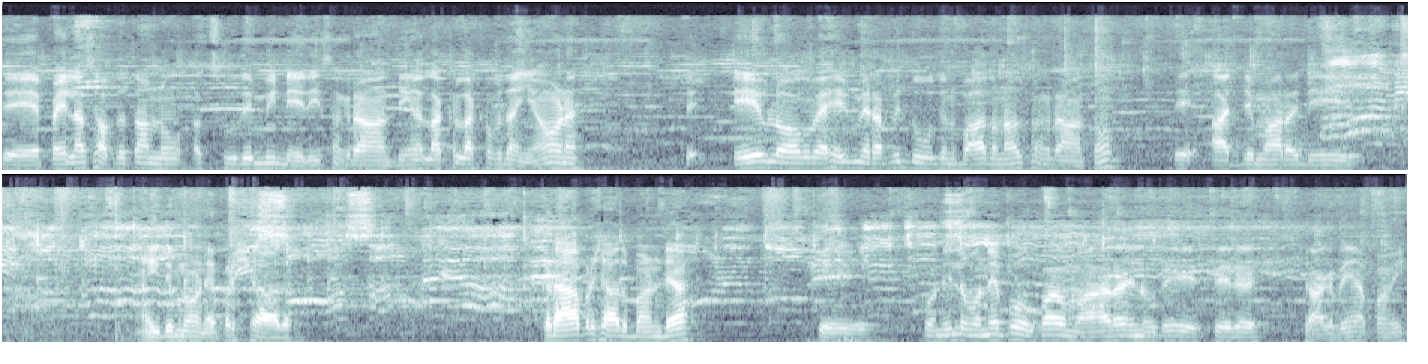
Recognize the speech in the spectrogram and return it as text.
ਤੇ ਪਹਿਲਾਂ ਸਭ ਤੋਂ ਤੁਹਾਨੂੰ ਅਕਸੂ ਦੇ ਮਹੀਨੇ ਦੀ ਸੰਗਰਾਂਦ ਦੀਆਂ ਲੱਖ ਲੱਖ ਵਧਾਈਆਂ ਹੋਣ। ਤੇ ਇਹ ਵਲੌਗ ਵੈਸੇ ਵੀ ਮੇਰਾ ਵੀ 2 ਦਿਨ ਬਾਅਦ ਆਉਣਾ ਸੰਗਰਾਂਦ ਤੋਂ। ਤੇ ਅੱਜ ਮਹਾਰਾਜ ਦੇ ਅਸੀਂ ਤੇ ਬਣਾਉਣੇ ਪ੍ਰਸ਼ਾਦ। ਕੜਾਹ ਪ੍ਰਸ਼ਾਦ ਬਣ ਡਿਆ ਤੇ ਕੋਨੀ ਲਵਾਉਣੇ ਭੋਗ ਭਾਗ ਮਹਾਰਾਜ ਨੂੰ ਤੇ ਫਿਰ ਛਕਦੇ ਹਾਂ ਆਪਾਂ ਵੀ।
